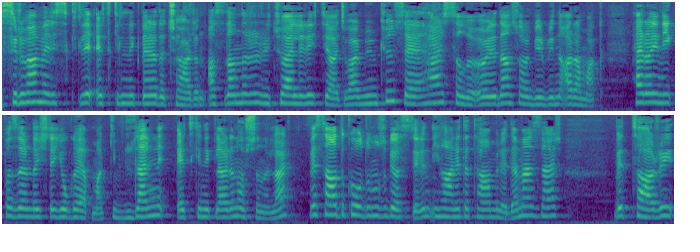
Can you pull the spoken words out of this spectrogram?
serüven ve riskli etkinliklere de çağırın. Aslanların ritüellere ihtiyacı var. Mümkünse her salı öğleden sonra birbirini aramak, her ayın ilk pazarında işte yoga yapmak gibi düzenli etkinliklerden hoşlanırlar ve sadık olduğunuzu gösterin. İhanete tahammül edemezler ve tarih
